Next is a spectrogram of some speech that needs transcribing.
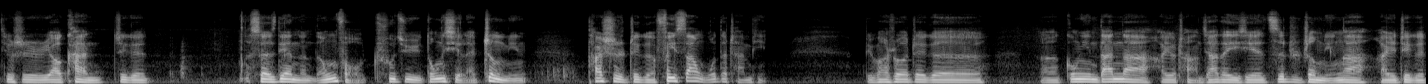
就是要看这个四 S 店呢能否出具东西来证明它是这个非三无的产品，比方说这个呃供应单呐、还有厂家的一些资质证明啊，还有这个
